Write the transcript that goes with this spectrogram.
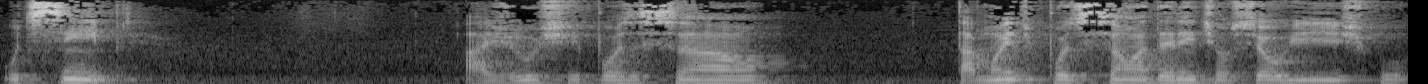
O de sempre. Ajuste de posição, tamanho de posição aderente ao seu risco,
